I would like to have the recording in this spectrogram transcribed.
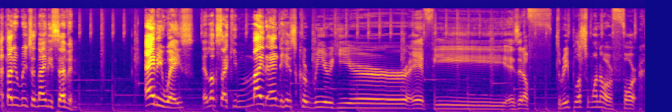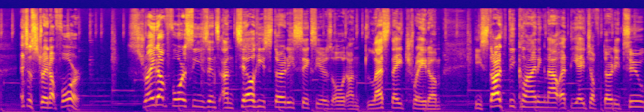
I thought he reached a 97. Anyways, it looks like he might end his career here if he... Is it a 3 plus 1 or 4? It's a straight up 4. Straight up 4 seasons until he's 36 years old unless they trade him. He starts declining now at the age of 32.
